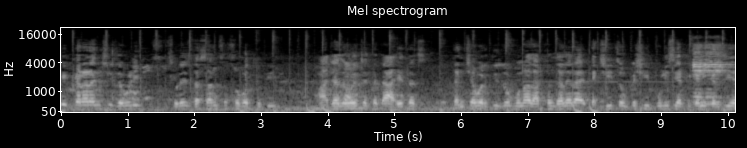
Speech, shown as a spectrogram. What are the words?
वाल्मिक करारांची जवळी सुरेश दसांचं सोबत होती. माझ्या जवळच्या तर त्या आहेतच. त्यांच्यावरती जो गुन्हा दाखल झालेला आहे त्याची चौकशी पोलीस या ठिकाणी करते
